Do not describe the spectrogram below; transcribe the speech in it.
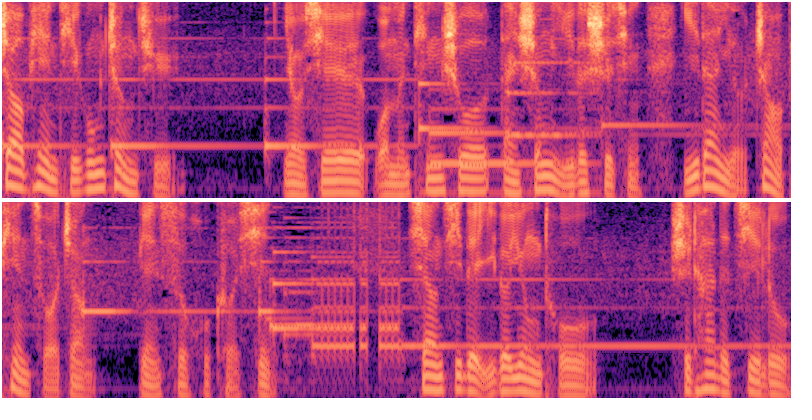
照片提供证据，有些我们听说但生疑的事情，一旦有照片佐证，便似乎可信。相机的一个用途，是它的记录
